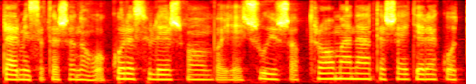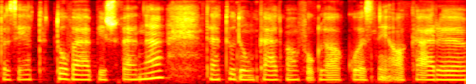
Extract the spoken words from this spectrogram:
természetesen, ahol koraszülés van, vagy egy súlyosabb traumán átesett gyerek, ott azért tovább is fennáll, tehát tudunk átban foglalkozni akár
